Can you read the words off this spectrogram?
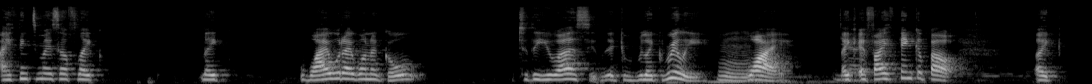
I think to myself like like why would I want to go to the US? Like like really? Mm. Why? Like Yeah. if I think about like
